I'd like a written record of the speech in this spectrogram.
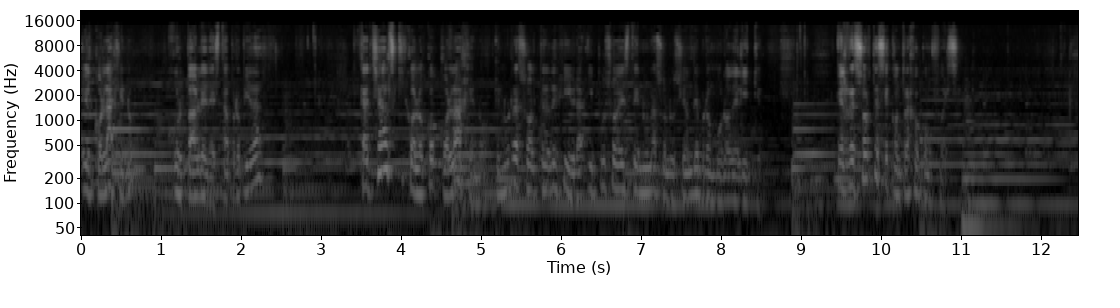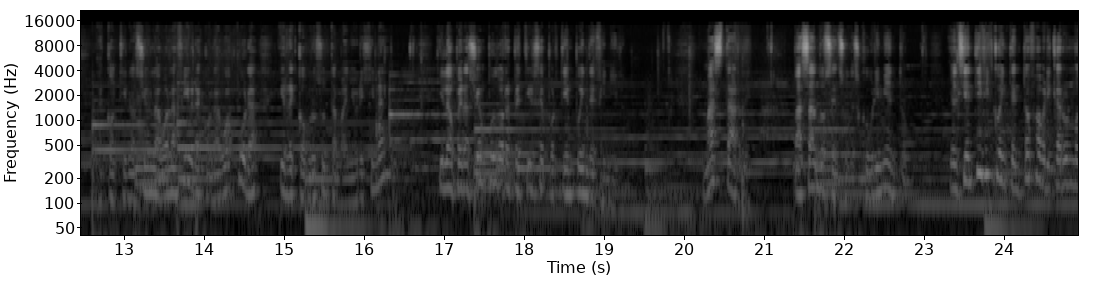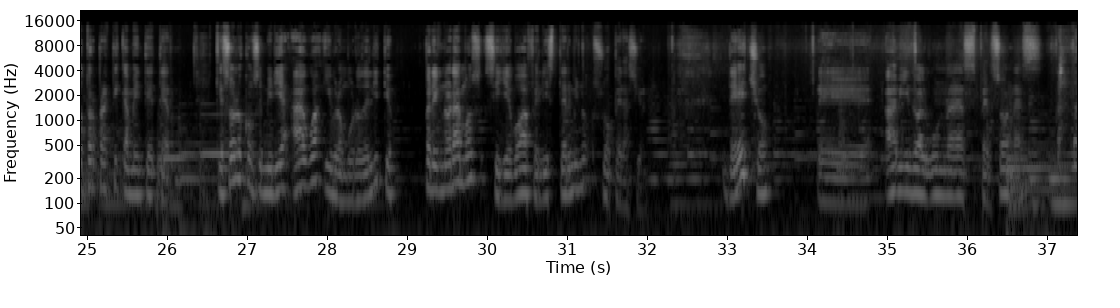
el colágeno, culpable de esta propiedad. Kachalsky colocó colágeno en un resorte de fibra y puso este en una solución de bromuro de litio. El resorte se contrajo con fuerza. A continuación lavó la fibra con agua pura y recobró su tamaño original, y la operación pudo repetirse por tiempo indefinido. Más tarde, basándose en su descubrimiento, el científico intentó fabricar un motor prácticamente eterno, que solo consumiría agua y bromuro de litio, pero ignoramos si llevó a feliz término su operación. De hecho, eh, ha habido algunas personas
